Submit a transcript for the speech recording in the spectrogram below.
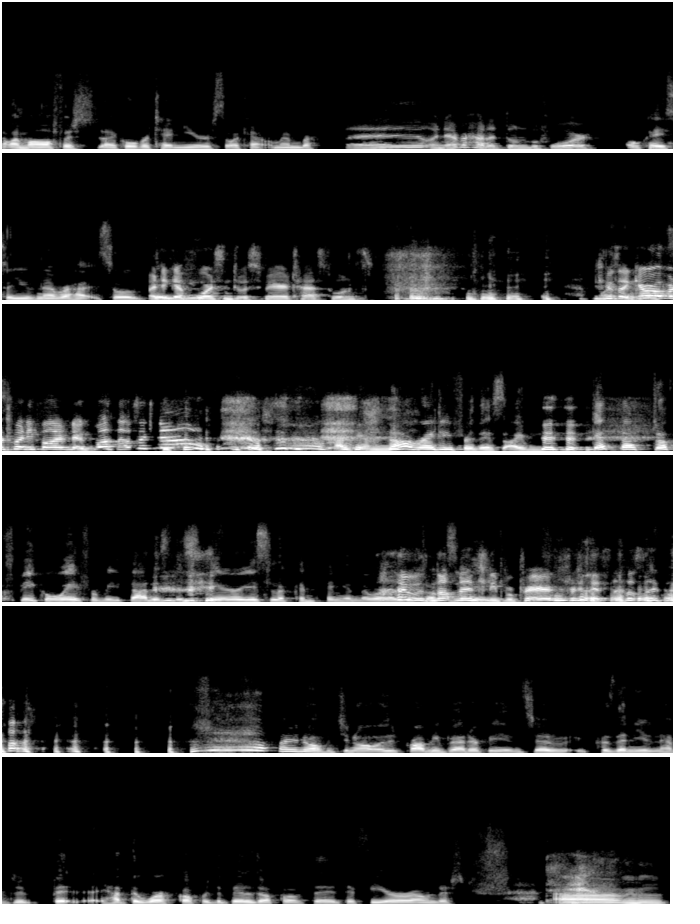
I'm off it like over 10 years, so I can't remember. Uh, I never had it done before. Okay, so you've never had so I did get forced into a smear test once. she was like, You're over 25 now. What? I was like, No. I am not ready for this. I'm get that duck speak away from me. That is the scariest looking thing in the world. I was not mentally prepared for this. I was like, What? I know, but you know, it was probably better for you instead of because then you didn't have to have the workup or the build up of the, the fear around it. Um,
